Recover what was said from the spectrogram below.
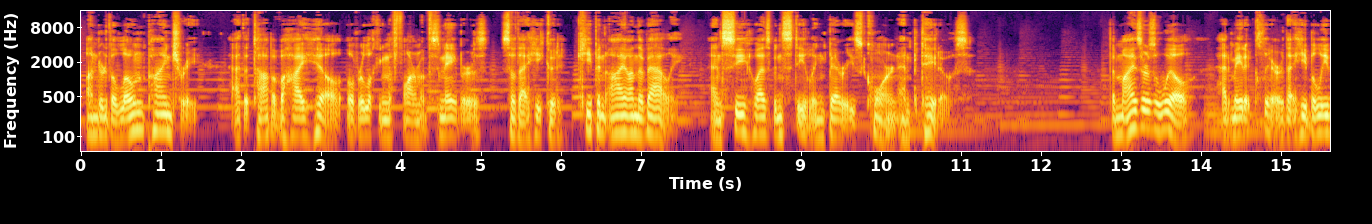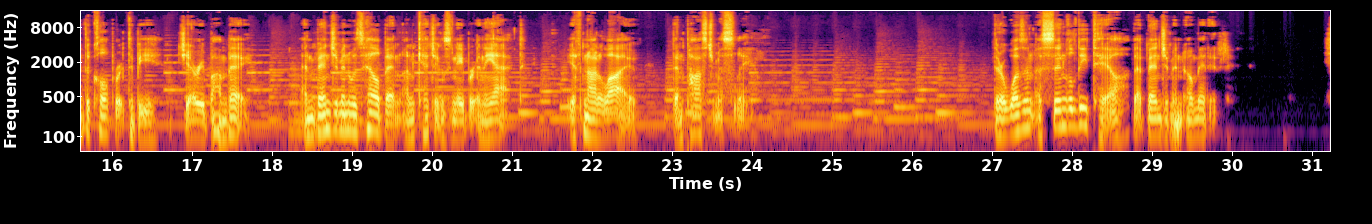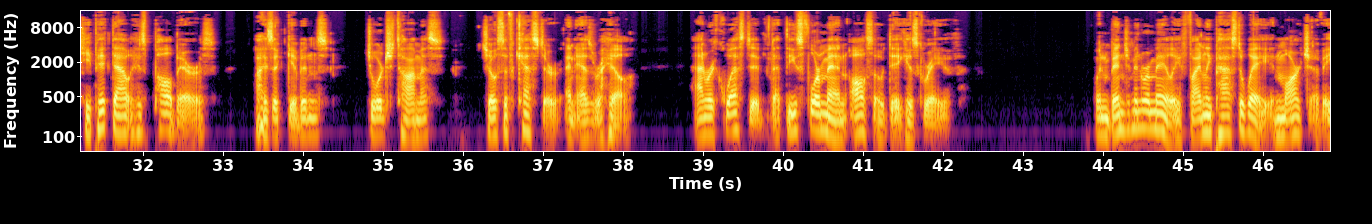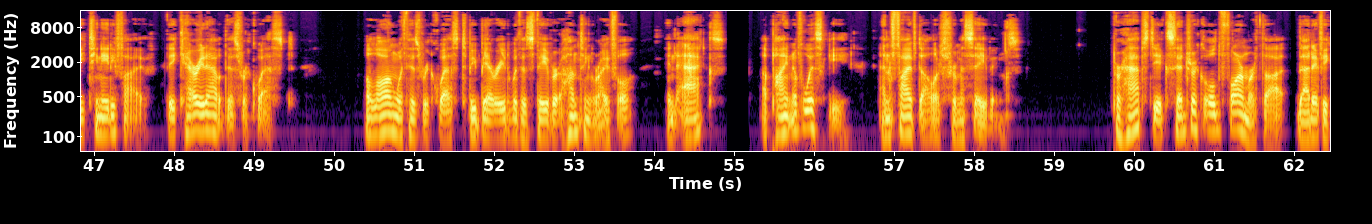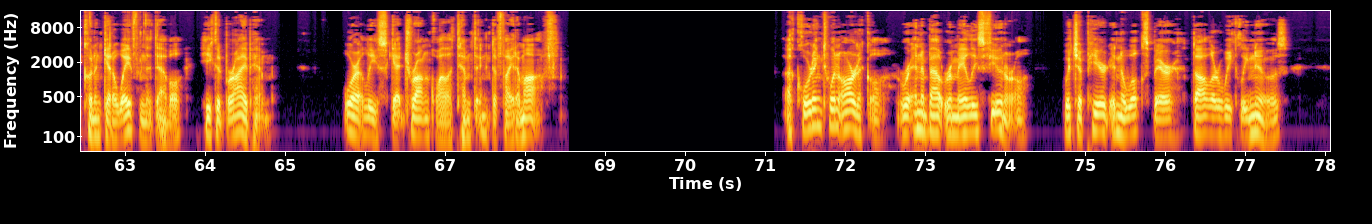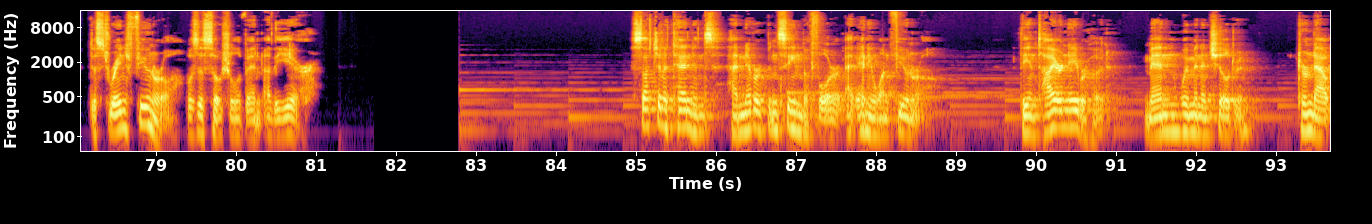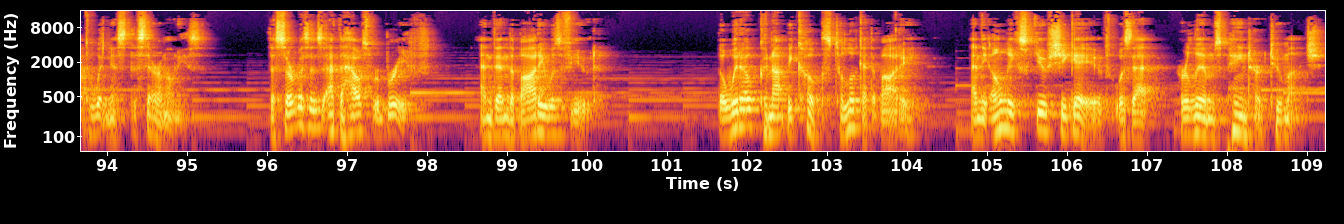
Under the lone pine tree at the top of a high hill overlooking the farm of his neighbors so that he could keep an eye on the valley and see who has been stealing berries, corn, and potatoes. The miser's will had made it clear that he believed the culprit to be Jerry Bombay, and Benjamin was hell bent on catching his neighbor in the act, if not alive, then posthumously. There wasn't a single detail that Benjamin omitted. He picked out his pallbearers Isaac Gibbons, George Thomas, Joseph Kester, and Ezra Hill, and requested that these four men also dig his grave. When Benjamin Remaley finally passed away in March of 1885, they carried out this request, along with his request to be buried with his favorite hunting rifle, an axe, a pint of whiskey, and five dollars from his savings. Perhaps the eccentric old farmer thought that if he couldn't get away from the devil, he could bribe him, or at least get drunk while attempting to fight him off. According to an article written about Remaley's funeral, which appeared in the Wilkes-Barre Dollar Weekly News, the strange funeral was the social event of the year. Such an attendance had never been seen before at any one funeral. The entire neighborhood, men, women, and children, turned out to witness the ceremonies. The services at the house were brief, and then the body was viewed. The widow could not be coaxed to look at the body, and the only excuse she gave was that her limbs pained her too much.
